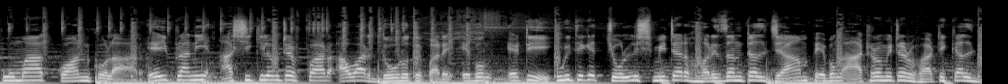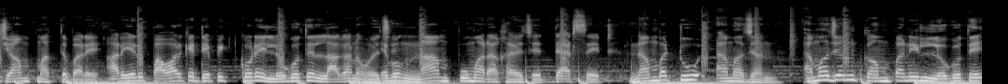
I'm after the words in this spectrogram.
পুমা কনকোলার এই প্রাণী আশি কিলোমিটার পার আওয়ার দৌড়তে পারে এবং এটি কুড়ি থেকে চল্লিশ মিটার হরিজন্টাল জাম্প এবং আঠারো মিটার ভার্টিক্যাল জাম্প মারতে পারে। আর এর পাওয়ারকে ডেপিক্ট করে লোগোতে লাগানো হয়েছে এবং নাম পুমা রাখা হয়েছে। That's it number two Amazon Amazon কোম্পানির লোগোতে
